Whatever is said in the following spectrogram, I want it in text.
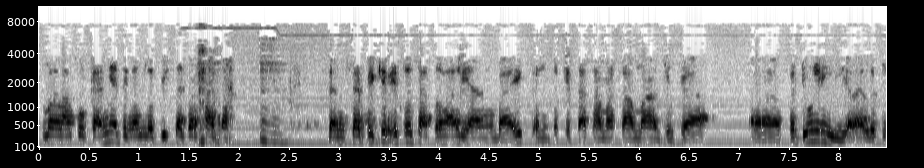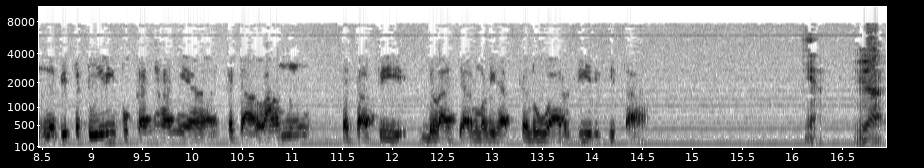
melakukannya dengan lebih sederhana. Hmm dan saya pikir itu satu hal yang baik untuk kita sama-sama juga uh, peduli, lebih, lebih peduli bukan hanya ke dalam, tetapi belajar melihat keluar diri kita. Ya. Ya,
